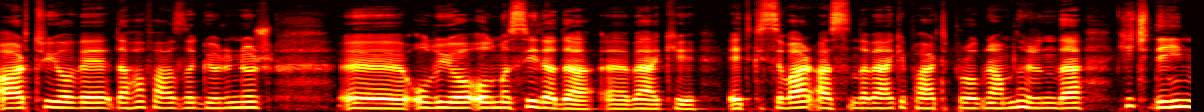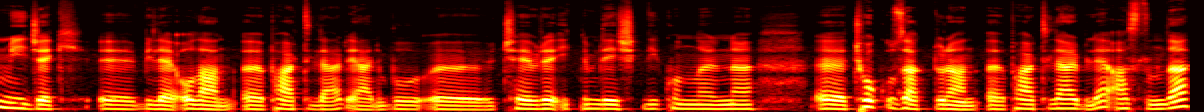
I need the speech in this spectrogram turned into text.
artıyor ve daha fazla görünür e, oluyor olmasıyla da e, belki etkisi var. Aslında belki parti programlarında hiç değinmeyecek e, bile olan e, partiler yani bu e, çevre iklim değişikliği konularına e, çok uzak duran e, partiler bile aslında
